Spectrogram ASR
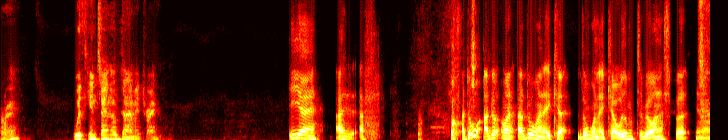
All right. With the intent of damage, right? Yeah, I, I, I don't, I don't want, I don't want to, ki- don't want to kill them to be honest. But you know,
